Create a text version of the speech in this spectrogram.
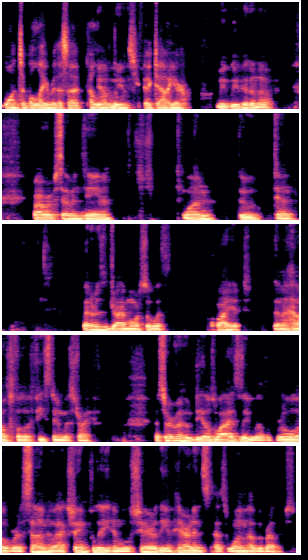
want to belabor this. I, I love yeah, the ones you picked out here. We, we've hit enough. Proverbs 17, 1 through 10. Better is a dry morsel with quiet than a house full of feasting with strife. A servant who deals wisely will rule over a son who acts shamefully and will share the inheritance as one of the brothers.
